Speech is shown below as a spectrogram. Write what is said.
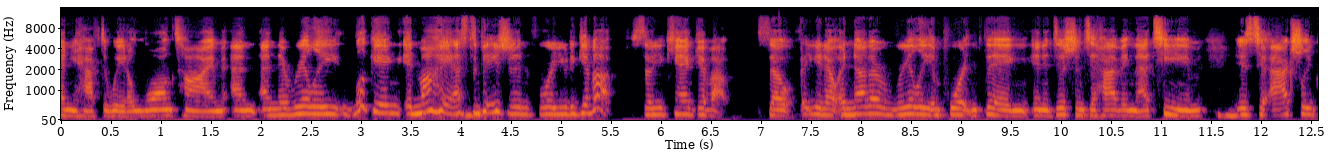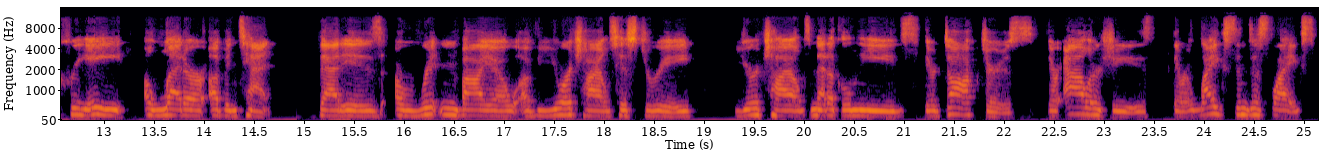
and you have to wait a long time. And and they're really looking in my estimation for you to give up. So you can't give up. So you know another really important thing in addition to having that team mm-hmm. is to actually create a letter of intent that is a written bio of your child's history your child's medical needs their doctors their allergies their likes and dislikes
